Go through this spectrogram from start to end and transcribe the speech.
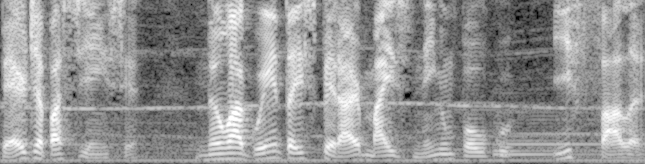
perde a paciência, não aguenta esperar mais nem um pouco e fala:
